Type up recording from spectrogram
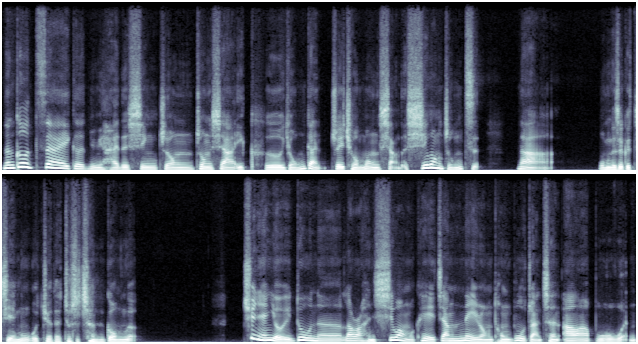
能够在一个女孩的心中种下一颗勇敢追求梦想的希望种子。那我们的这个节目，我觉得就是成功了。去年有一度呢，Laura 很希望我可以将内容同步转成阿拉伯文。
